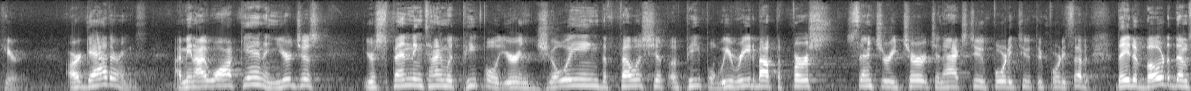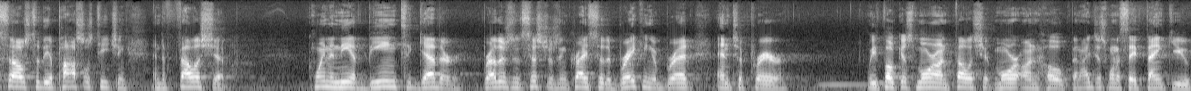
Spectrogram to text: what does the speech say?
here our gatherings. I mean, I walk in and you're just, you're spending time with people. You're enjoying the fellowship of people. We read about the first century church in Acts 2 42 through 47. They devoted themselves to the apostles' teaching and to fellowship, koinonia, being together, brothers and sisters in Christ, to the breaking of bread and to prayer. We focus more on fellowship, more on hope. And I just want to say thank you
